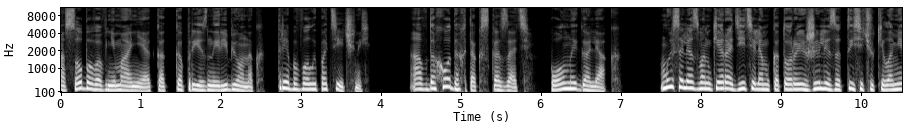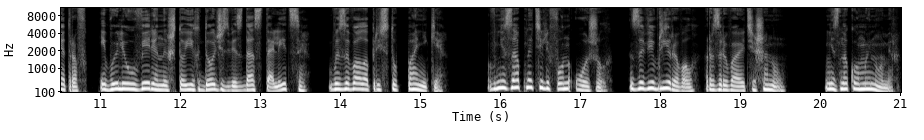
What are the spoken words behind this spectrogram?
Особого внимания, как капризный ребенок, требовал ипотечный. А в доходах, так сказать, полный голяк. Мысль о звонке родителям, которые жили за тысячу километров и были уверены, что их дочь — звезда столицы, вызывала приступ паники. Внезапно телефон ожил, завибрировал, разрывая тишину. Незнакомый номер.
